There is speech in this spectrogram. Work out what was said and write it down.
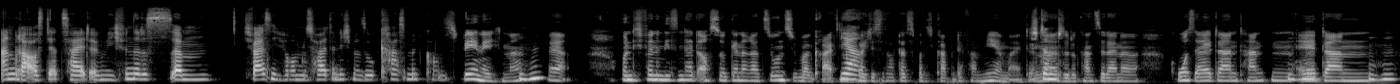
andere aus der Zeit irgendwie. Ich finde das, ähm, ich weiß nicht, warum das heute nicht mehr so krass mitkommt. Wenig, ne? Mhm. Ja. Und ich finde, die sind halt auch so generationsübergreifend. Ja. Vielleicht ist das auch das, was ich gerade mit der Familie meinte. Ne? Also du kannst dir deine Großeltern, Tanten, mhm. Eltern, mhm.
